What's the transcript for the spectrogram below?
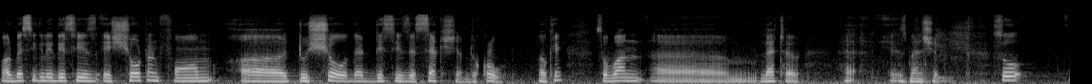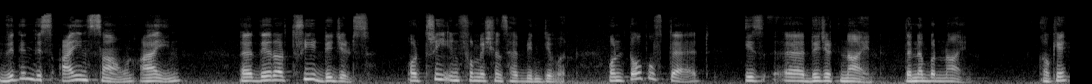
or basically this is a shortened form uh, to show that this is a section, ruku. Okay, so one um, letter uh, is mentioned. So within this ain sound, ain, there are three digits or three informations have been given. On top of that is uh, digit 9, the number 9. Okay,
